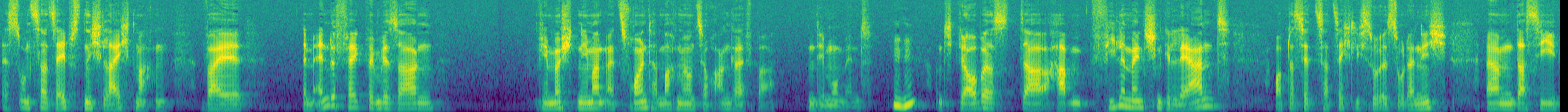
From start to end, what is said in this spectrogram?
es uns da selbst nicht leicht machen. Weil im Endeffekt, wenn wir sagen, wir möchten jemanden als Freund haben, machen wir uns ja auch angreifbar in dem Moment. Mhm. Und ich glaube, dass da haben viele Menschen gelernt, ob das jetzt tatsächlich so ist oder nicht, ähm, dass sie,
